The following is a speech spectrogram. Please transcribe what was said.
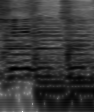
Evet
